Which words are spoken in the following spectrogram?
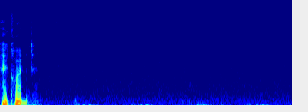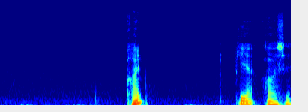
af grønt. Grøn bliver også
